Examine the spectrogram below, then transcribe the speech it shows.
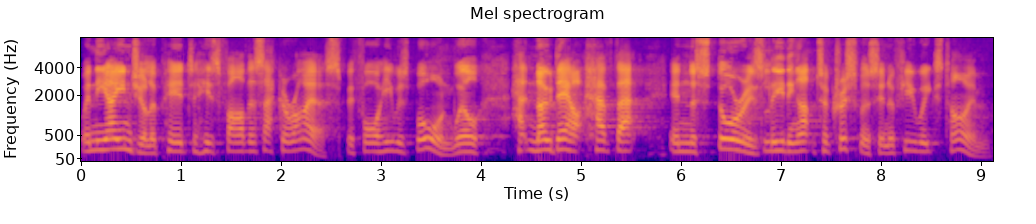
when the angel appeared to his father Zacharias before he was born. We'll no doubt have that in the stories leading up to Christmas in a few weeks' time,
